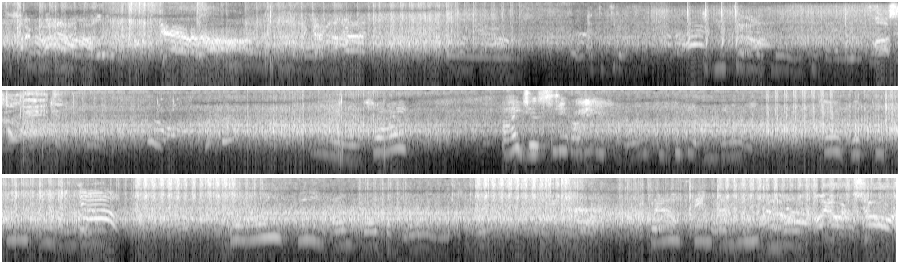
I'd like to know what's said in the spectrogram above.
keep making money, and. I could get a, if you get enough money, you could buy me a Lost the lead. Yeah, so I, I just, You I, could get millions. yeah, oh, but the thing is, I'm gonna, the only thing, I'm like a blind YouTuber. The only thing I need more, I got shot.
